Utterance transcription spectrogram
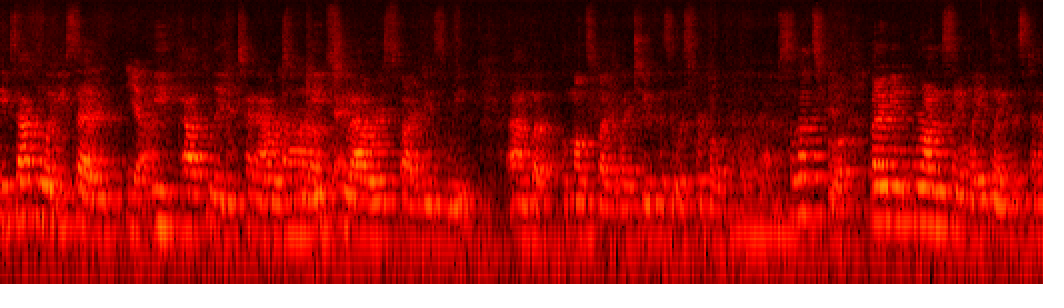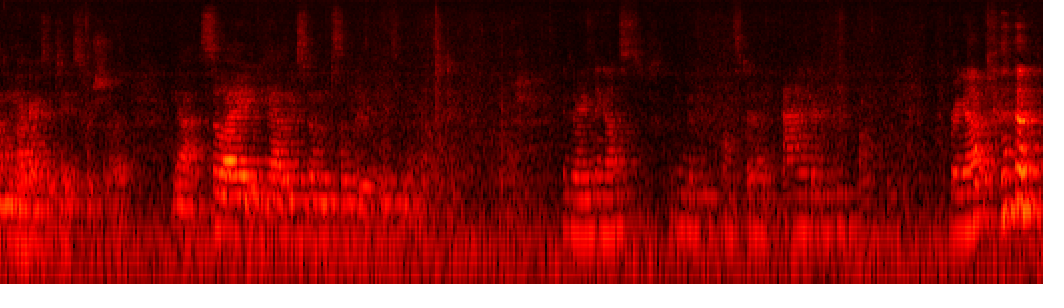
exactly what you said, Yeah. we calculated ten hours Ah, per week, okay. two hours, five days a week, um, but multiplied it by two because it was for both programs, so that's cool. But I mean, we're on the same wavelength as to how many Okay. hours it takes for sure. Yeah, so I, yeah, there's some, some great things in there. Is there anything else anybody wants to add or bring up?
